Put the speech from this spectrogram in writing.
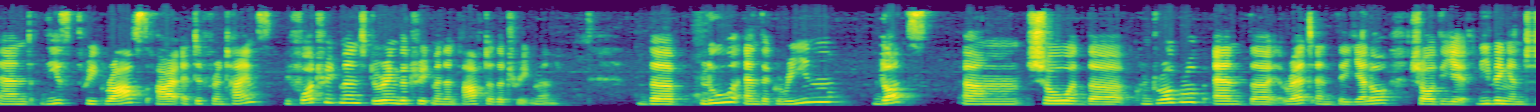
And these three graphs are at different times, before treatment, during the treatment, and after the treatment. The blue and the green dots um, show the control group and the red and the yellow show the leaving and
